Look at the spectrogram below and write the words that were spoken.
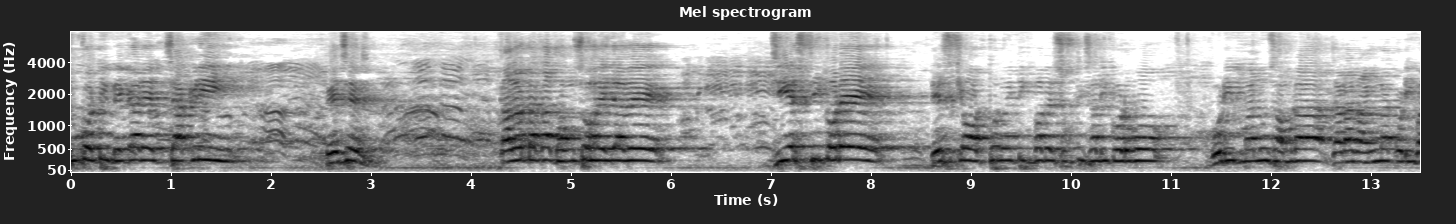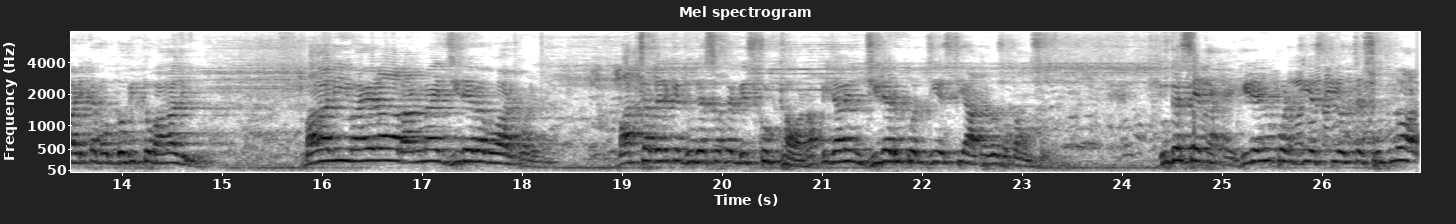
দু কোটি বেকারের চাকরি পেয়েছেন কালো টাকা ধ্বংস হয়ে যাবে। জিএসটি করে দেশকে অর্থনৈতিকভাবে শক্তিশালী করব। গরিব মানুষ আমরা যারা রান্না করি, বাড়িতে মধ্যবিত্ত বাঙালি। বাঙালি মায়েরা রান্নায় জিরে ব্যবহার করেন বাচ্চাদেরকে দুধের সাথে বিস্কুট খাওয়ান। আপনি জানেন জিরের উপর জিএসটি আঠেরো শতাংশ। দুধের সে থাকে, হিরের উপর জিএসটি হচ্ছে শূন্য আর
